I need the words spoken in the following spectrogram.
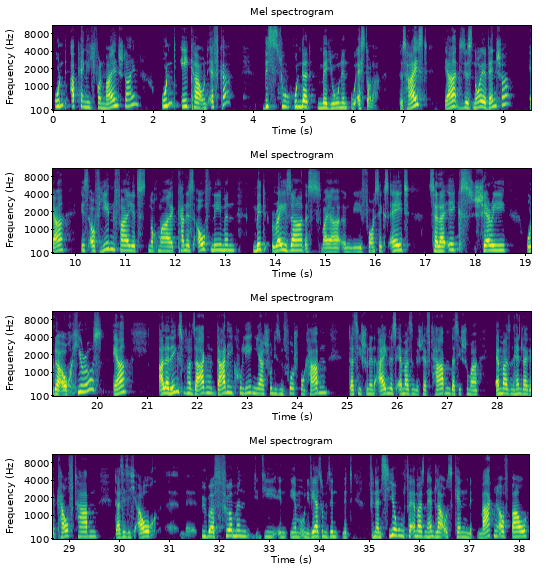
und abhängig von Meilenstein und EK und FK bis zu 100 Millionen US-Dollar. Das heißt, ja, dieses neue Venture, ja, ist auf jeden Fall jetzt nochmal, kann es aufnehmen mit Razer, das war ja irgendwie 468, Seller X, Sherry oder auch Heroes, ja. Allerdings muss man sagen, da die Kollegen ja schon diesen Vorsprung haben, dass sie schon ein eigenes Amazon-Geschäft haben, dass sie schon mal Amazon-Händler gekauft haben, dass sie sich auch äh, über Firmen, die in ihrem Universum sind, mit Finanzierung für Amazon-Händler auskennen, mit Markenaufbau,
